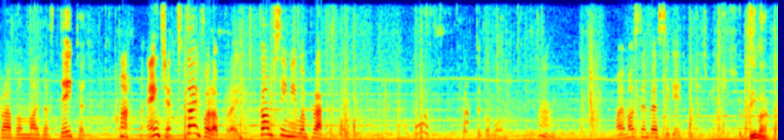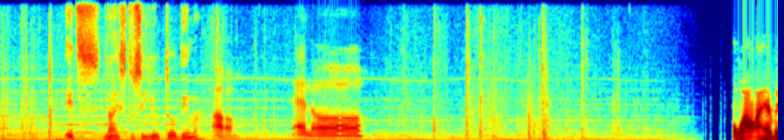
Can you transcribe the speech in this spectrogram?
rubber have dated. Huh, ancient. Time for upgrade. Come see me when practical. Or practicable. Hmm. I must investigate which is which. Dimah, it's nice to see you too, Dimah. Oh. Hello. Wow, I have a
